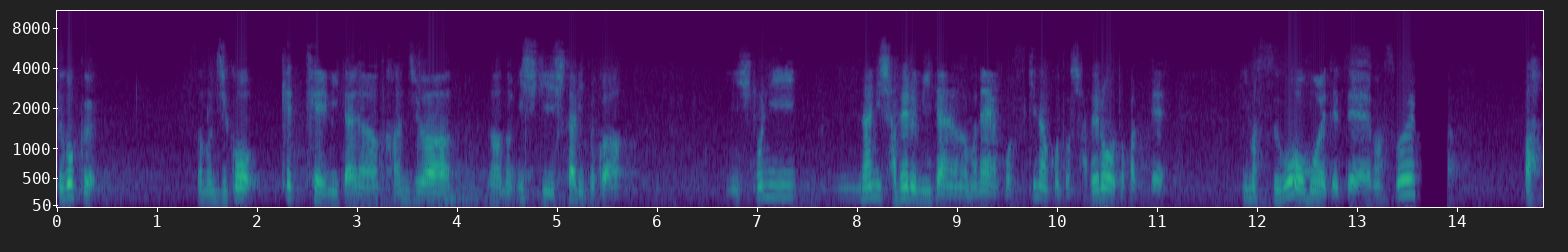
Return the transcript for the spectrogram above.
すごく、その自己決定みたいな感じは、あの、意識したりとか、人に何喋るみたいなのもね、こう好きなこと喋ろうとかって、今すごい思えてて、まあそういう、あ、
